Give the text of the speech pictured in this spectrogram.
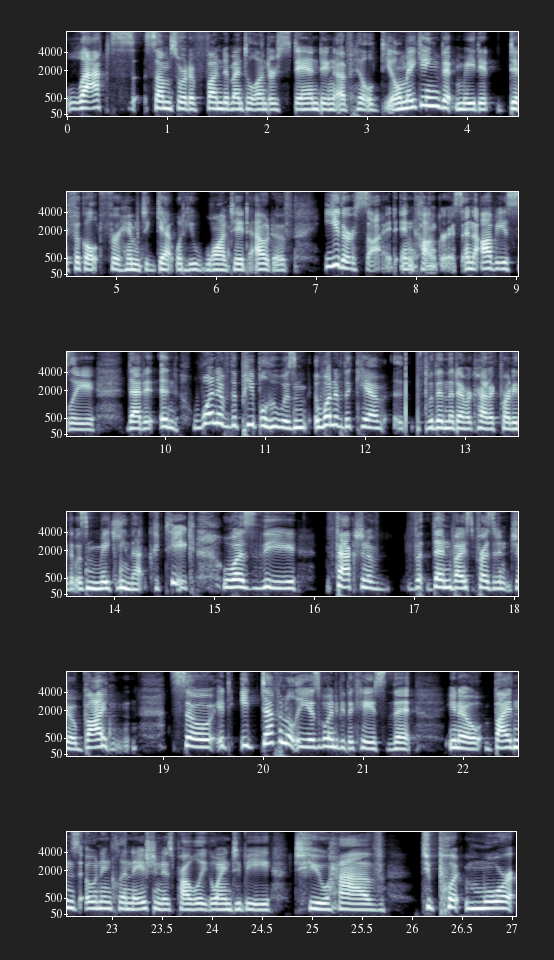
lacked some sort of fundamental understanding of Hill deal making that made it difficult for him to get what he wanted out of either side in Congress. And obviously, that, it, and one of the people who was one of the camp within the Democratic Party that was making that critique was the faction of then Vice President Joe Biden. So it it definitely is going to be the case that, you know, Biden's own inclination is probably going to be to have to put more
